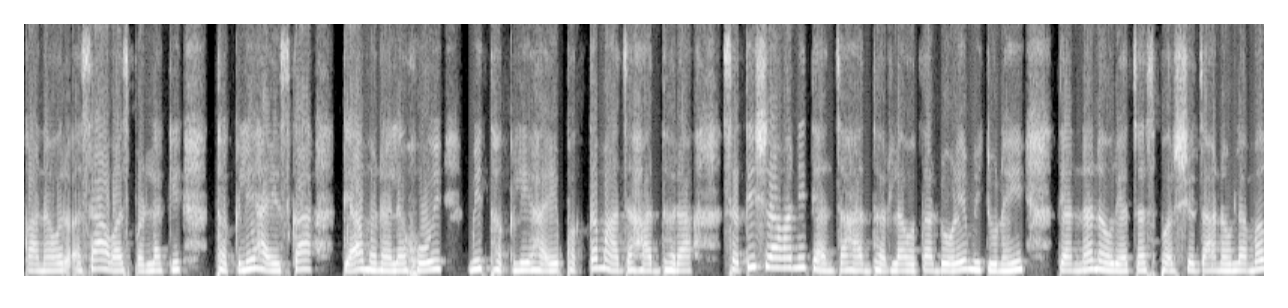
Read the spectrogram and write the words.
कानावर असा आवाज पडला की थकली आहेस का? त्या म्हणाल्या होय मी थकली आहे. फक्त माझा हात धरा. सतीशरावांनी त्यांचा हात धरला होता. डोळे मिटूनही त्यांना नवऱ्याचा स्पर्श जाणवला. मग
